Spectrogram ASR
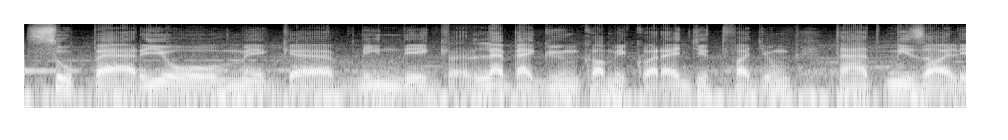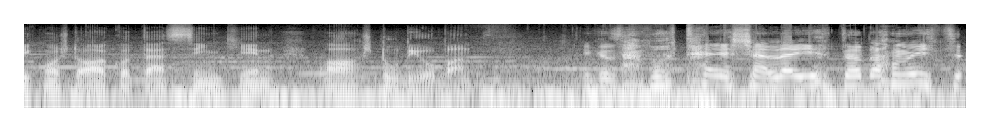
szuper, jó, még mindig lebegünk, amikor együtt vagyunk, tehát mi zajlik most alkotás szintjén a stúdióban? Igazából teljesen leírtad, amit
